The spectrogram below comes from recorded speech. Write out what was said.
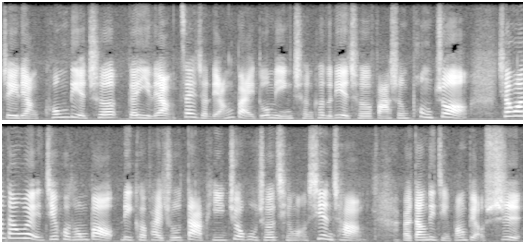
这一辆空列车跟一辆载着两百多名乘客的列车发生碰撞，相关单位接获通报，立刻派出大批救护车前往现场。而当地警方表示，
